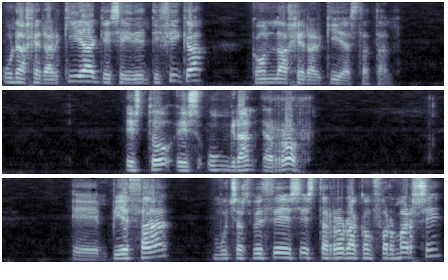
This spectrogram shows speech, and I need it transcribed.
una jerarquía que se identifica con la jerarquía estatal. Esto es un gran error. empieza muchas veces este error a conformarse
